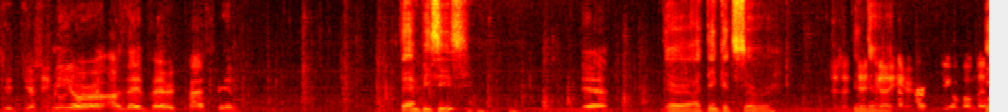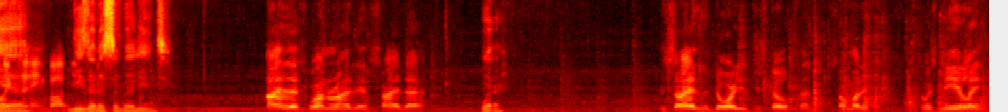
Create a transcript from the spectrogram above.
Is it just me or are they very passive? The NPCs. Yeah. There, I think it's server. There's a dead guy here. a few of them, they Yeah. like to aimbot. These are the civilians. Oh, there's one right inside there. Where? Inside the door you just opened. Somebody was kneeling.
